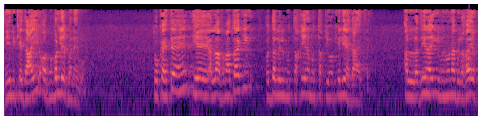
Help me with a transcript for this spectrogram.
دین کے دائی اور مبلغ بنے وہ۔ تو کہتے ہیں، یہ اللہ فرماتا ہے کہ حد المتقین متقیوں کے لیے ہدایت ہے۔ اللہ دین امنون بالغیب،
